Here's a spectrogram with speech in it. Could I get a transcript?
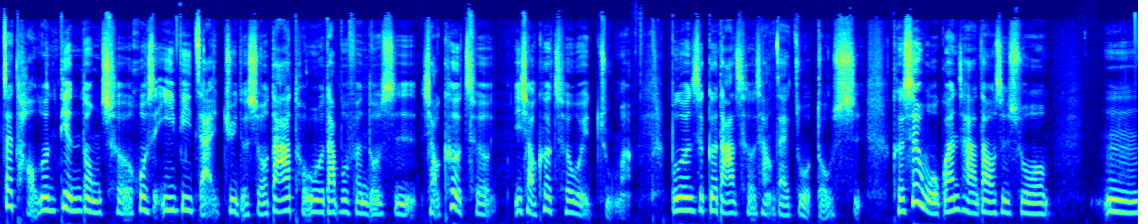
在讨论电动车或是 EV 载具的时候，大家投入大部分都是小客车，以小客车为主嘛。不论是各大车厂在做，都是。可是我观察到是说。嗯，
